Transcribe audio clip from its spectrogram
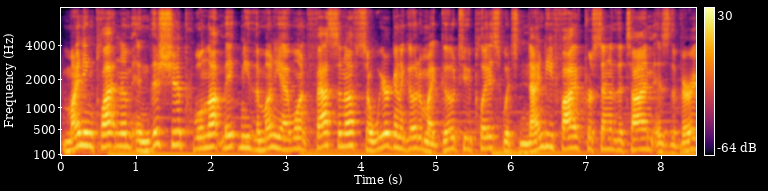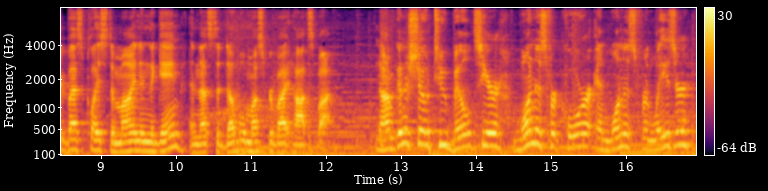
Mining platinum in this ship will not make me the money I want fast enough, so we're going to go to my go-to place, which 95% of the time is the very best place to mine in the game, and that's the Double Muscovite Hotspot. Now I'm going to show two builds here. One is for core and one is for laser.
